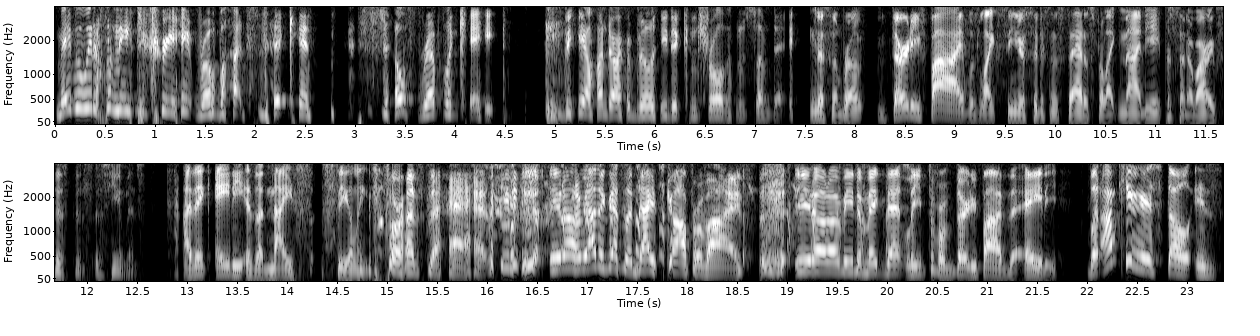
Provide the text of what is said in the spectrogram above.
Maybe we don't need to create robots that can self replicate beyond our ability to control them someday. Listen, bro, 35 was like senior citizen status for like 98% of our existence as humans. I think 80 is a nice ceiling for us to have. you know what I mean? I think that's a nice compromise. You know what I mean? To make that leap from 35 to 80. But I'm curious though, is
